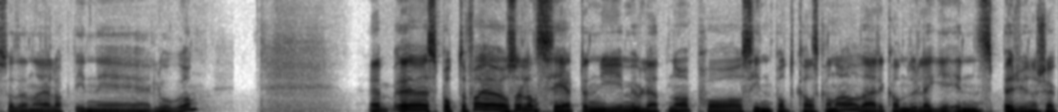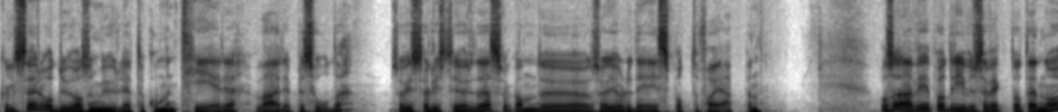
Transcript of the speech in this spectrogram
så den har jeg lagt inn i logoen. Eh, Spotify har jo også lansert en ny mulighet nå på sin podkastkanal. Der kan du legge inn spørreundersøkelser, og du har også mulighet til å kommentere hver episode. Så hvis du har lyst til å gjøre det, så, du, så gjør du det i Spotify-appen. Og så er vi på drivhuseffekt.no,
